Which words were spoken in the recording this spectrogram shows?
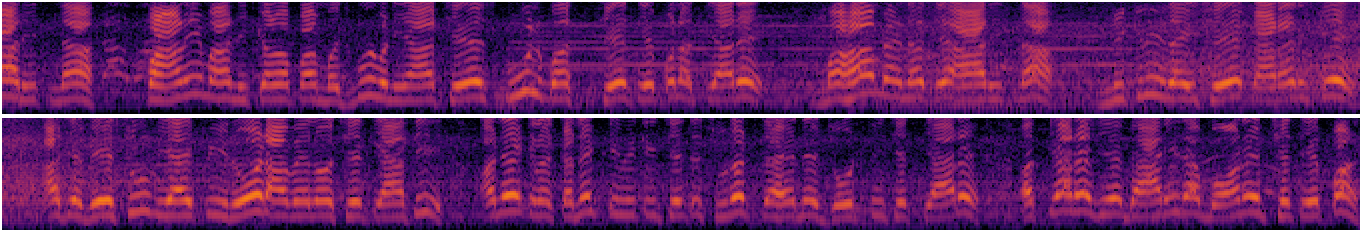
આ રીતના પાણીમાં નીકળવા પણ મજબૂર બન્યા છે. સ્કૂલ બસ છે તે પણ અત્યારે મહા મહેનતે આ રીતના નીકળી રહી છે. કારણ કે આજે જે વેસુ વીઆઈપી રોડ આવેલો છે. ત્યાંથી અનેક કનેક્ટિવિટી છે તે સુરત શહેરને જોડતી છે. ત્યારે અત્યારે જે ગાડીના બોનેટ છે તે પણ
